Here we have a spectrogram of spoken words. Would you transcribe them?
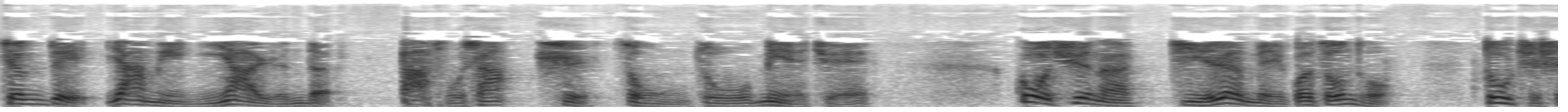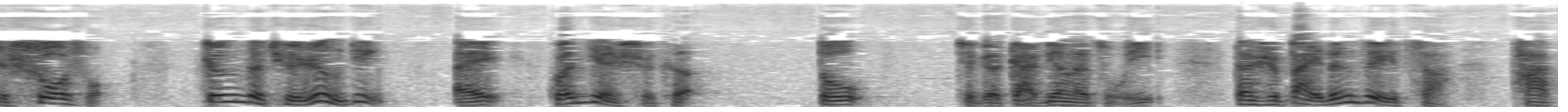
针对亚美尼亚人的大屠杀是种族灭绝。”过去呢几任美国总统都只是说说，真的去认定，哎，关键时刻都这个改变了主意。但是拜登这一次啊，他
